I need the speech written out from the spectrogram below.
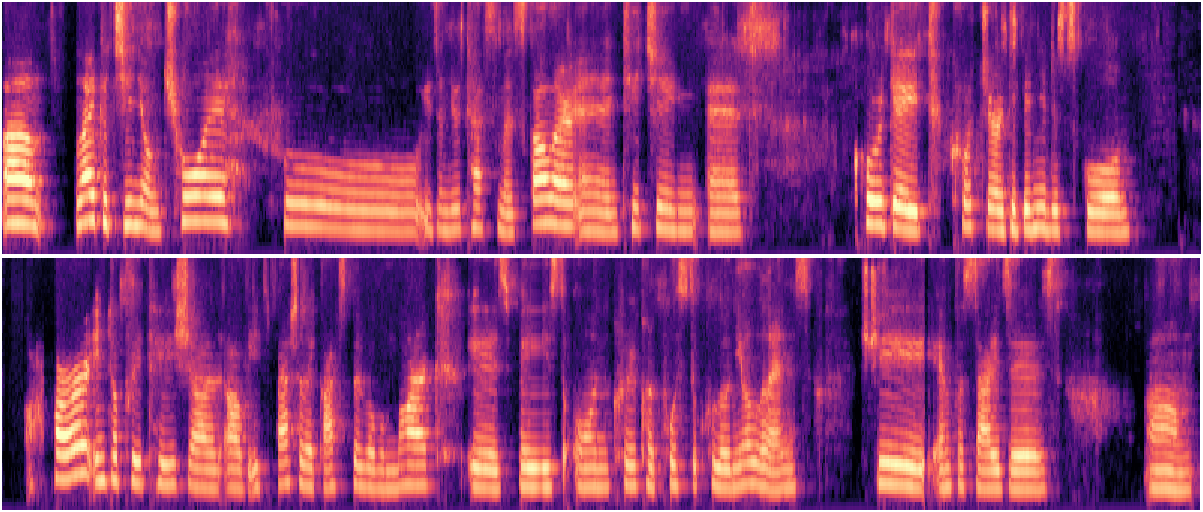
um, like Jin Young Choi, who is a New Testament scholar and teaching at Colgate Crozer Divinity School, her interpretation of especially Gospel of Mark is based on critical post-colonial lens. She emphasizes um,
